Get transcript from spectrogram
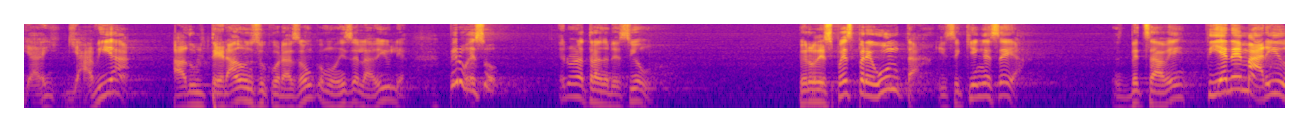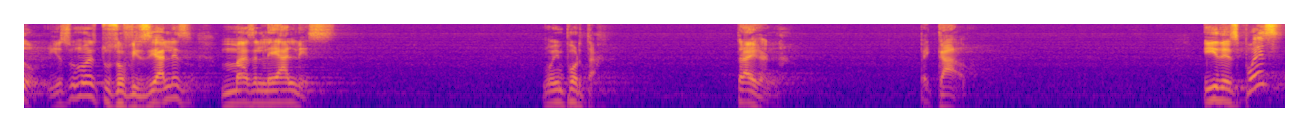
ya, ya había adulterado en su corazón, como dice la Biblia, pero eso era una transgresión. Pero después pregunta, dice, ¿quién es ella? Es Betsabe, tiene marido y es uno de tus oficiales más leales. No importa, tráiganla. Pecado. Y después,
